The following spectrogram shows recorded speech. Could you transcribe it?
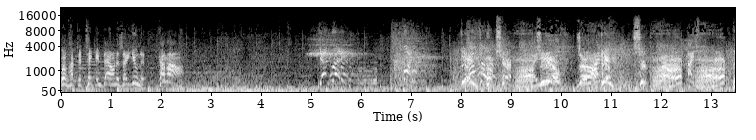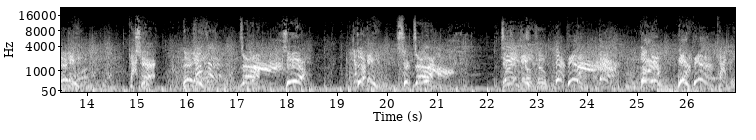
We'll have to take him down as a unit. Come on! Get ready! Fight! There you are. Gotcha! There you are. Counter! You're in, Goku. Got you!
